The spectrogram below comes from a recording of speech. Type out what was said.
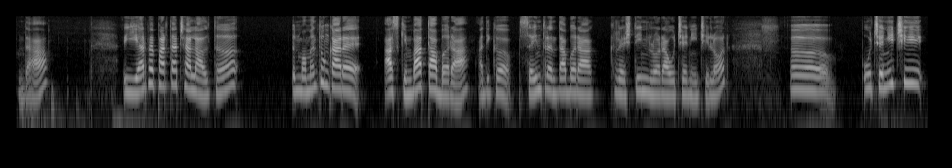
da? Iar pe partea cealaltă, în momentul în care a schimbat tabăra, adică să intre în tabăra creștinilor, a ucenicilor, uh, ucenicii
